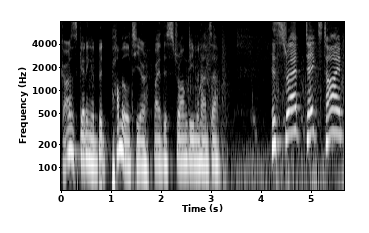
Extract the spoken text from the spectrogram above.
Scars is getting a bit pummeled here by this strong Demon Hunter. His strat takes time!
